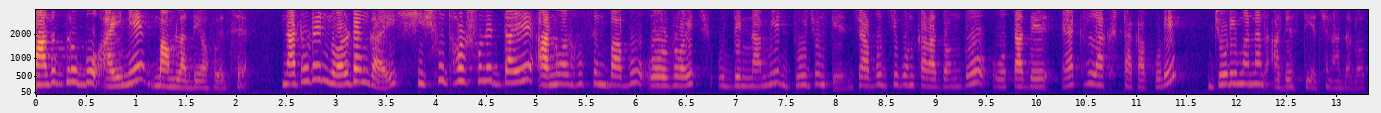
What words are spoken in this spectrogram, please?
মাদকদ্রব্য আইনে মামলা দেওয়া হয়েছে। নাটোরের নলডাঙ্গায় শিশু ধর্ষণের দায়ে আনোয়ার হোসেন বাবু ও রয়েছ উদ্দিন নামে দুজনকে যাবজ্জীবন কারাদণ্ড ও তাদের এক লাখ টাকা করে জরিমানার আদেশ দিয়েছেন আদালত।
